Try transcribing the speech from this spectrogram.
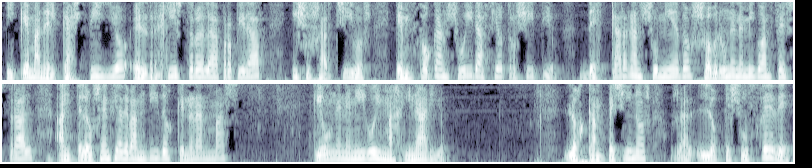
y queman el castillo, el registro de la propiedad y sus archivos, enfocan su ira hacia otro sitio, descargan su miedo sobre un enemigo ancestral ante la ausencia de bandidos que no eran más que un enemigo imaginario. Los campesinos, o sea, lo que sucede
